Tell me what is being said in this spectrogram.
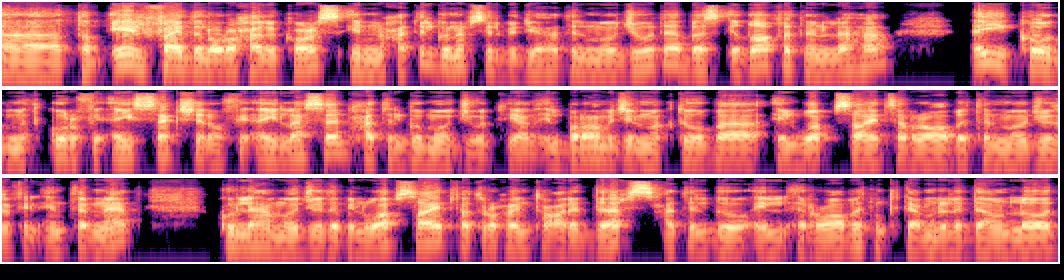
آه طب إيه الفائده لو أروح على الكورس إنه حتلقوا نفس الفيديوهات الموجودة بس إضافة لها أي كود مذكور في أي section أو في أي lesson حتلقوه موجود. يعني البرامج المكتوبة ال websites الروابط الموجودة في الإنترنت كلها موجودة بال website فتروحوا أنتم على الدرس حتلقوا الروابط ممكن تعملوا له download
